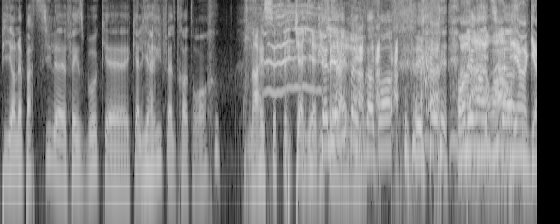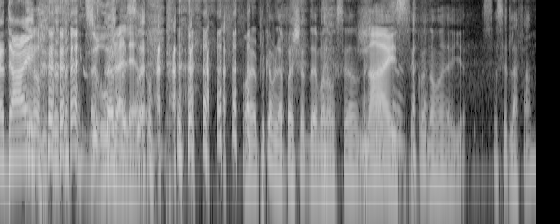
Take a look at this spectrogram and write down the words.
Puis on a parti le Facebook euh, Cagliari fait le trottoir. Nice, ça fait Cagliari fait Cagliari fait le trottoir. On est Ah, rendu wow. là. Bien en gadaille. du rouge à lèvres. ouais, un peu comme la pochette de mon oncle Serge. Nice. C'est quoi, non? euh, Ça, c'est de la femme?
